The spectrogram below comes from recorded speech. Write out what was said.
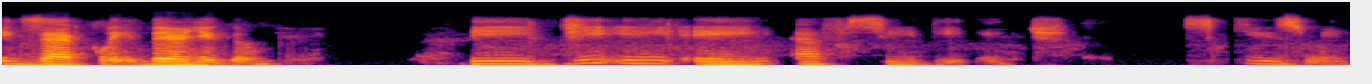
Exactly, there you go. B, G, E, A, F, C, D, H. Excuse me.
